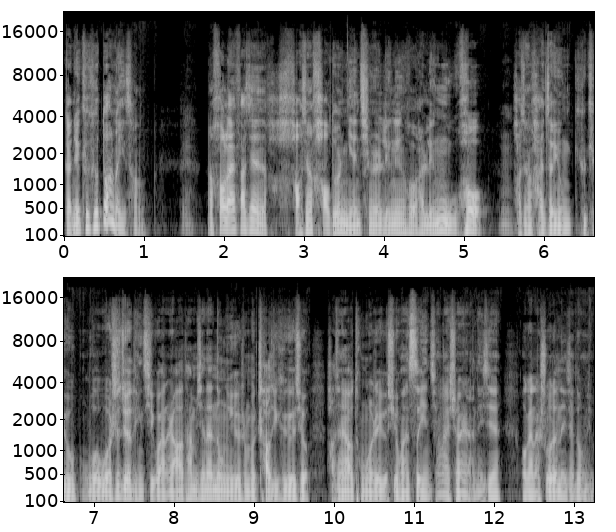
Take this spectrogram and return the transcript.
感觉 QQ 断了一层。对，然后后来发现好像好多年轻人，零零后还是零五后，嗯好像还在用 QQ。我我是觉得挺奇怪的。然后他们现在弄一个什么超级 QQ 秀，好像要通过这个虚幻四引擎来渲染那些我刚才说的那些东西。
